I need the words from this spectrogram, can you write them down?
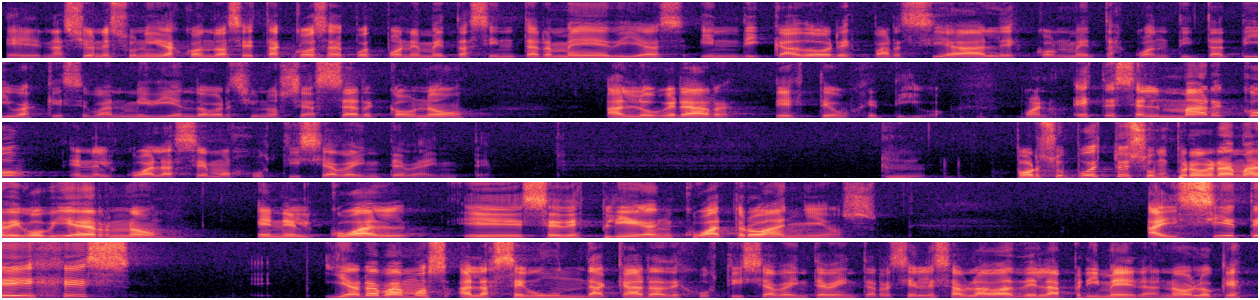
eh, Naciones Unidas cuando hace estas cosas después pone metas intermedias, indicadores parciales, con metas cuantitativas que se van midiendo a ver si uno se acerca o no a lograr este objetivo. Bueno, este es el marco en el cual hacemos Justicia 2020. Por supuesto es un programa de gobierno en el cual eh, se despliega en cuatro años. Hay siete ejes y ahora vamos a la segunda cara de Justicia 2020. Recién les hablaba de la primera, ¿no? lo que es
